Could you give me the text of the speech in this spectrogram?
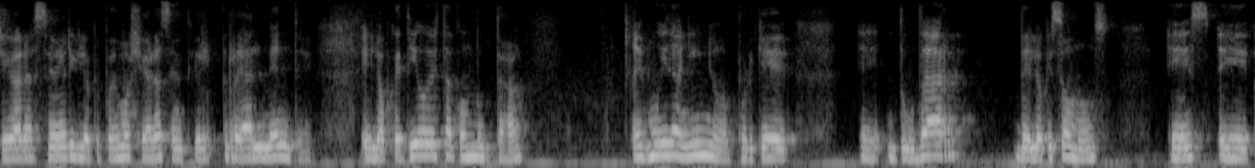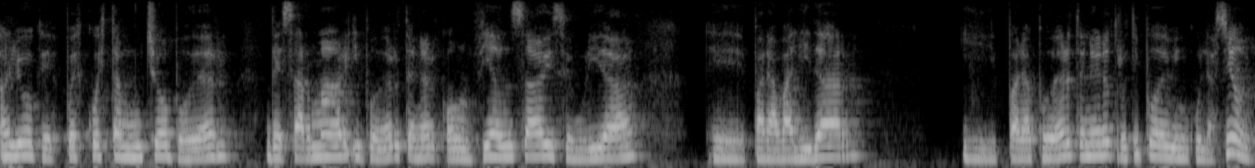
llegar a hacer y lo que podemos llegar a sentir realmente. El objetivo de esta conducta es muy dañino porque eh, dudar de lo que somos es eh, algo que después cuesta mucho poder desarmar y poder tener confianza y seguridad eh, para validar y para poder tener otro tipo de vinculación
